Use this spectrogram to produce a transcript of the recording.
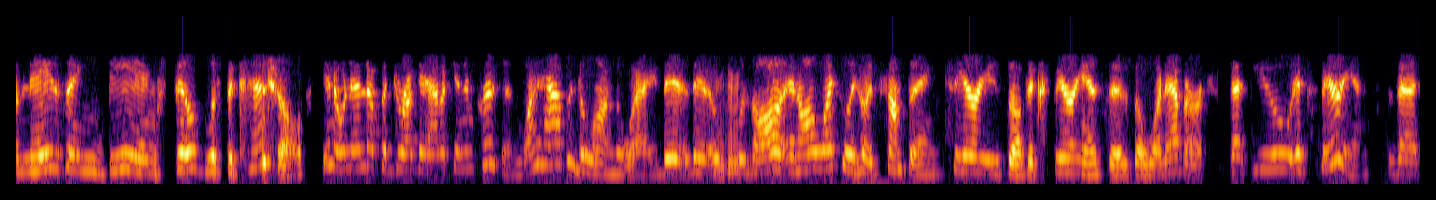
amazing being filled with potential, you know, and end up a drug addict and in prison. What happened along the way? There, there mm-hmm. was all, in all likelihood, something series of experiences or whatever that you experienced that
